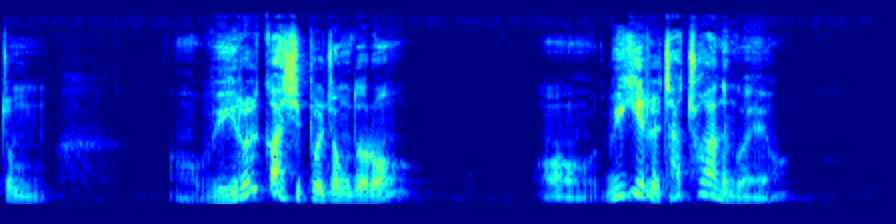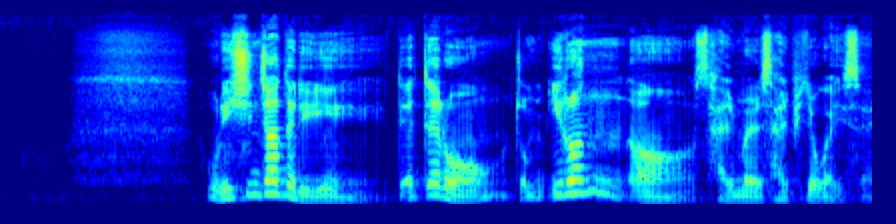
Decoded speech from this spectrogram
좀왜 어, 이럴까 싶을 정도로 어, 위기를 자초하는 거예요. 우리 신자들이 때때로 좀 이런 어, 삶을 살 필요가 있어요.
